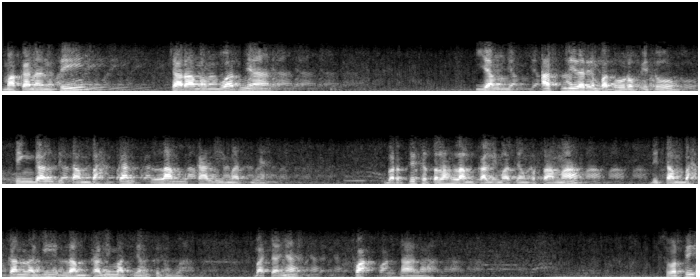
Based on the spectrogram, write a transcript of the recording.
Maka nanti cara membuatnya yang asli dari empat huruf itu tinggal ditambahkan lam kalimatnya. Berarti setelah lam kalimat yang pertama, ditambahkan lagi lam kalimat yang kedua. Bacanya fa'lala. Seperti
